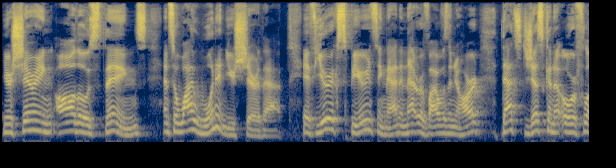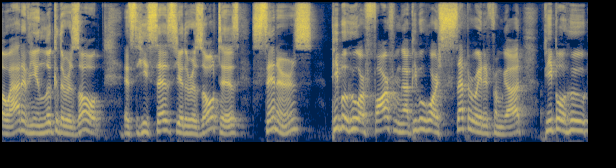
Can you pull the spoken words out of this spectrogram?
You're sharing all those things. And so why wouldn't you share that? If you're experiencing that and that revival is in your heart, that's just going to overflow out of you. And look at the result. It's, he says here, the result is sinners People who are far from God, people who are separated from God, people who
